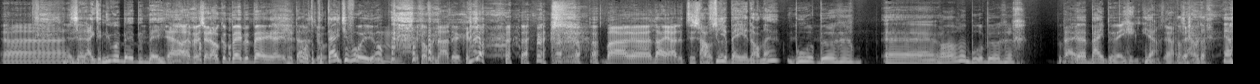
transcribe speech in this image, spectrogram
we zijn eigenlijk de nieuwe BBB. ja, we zijn ook een BBB, hè, inderdaad. Wat een joh. partijtje voor je, joh. Hmm, even over nadenken. maar uh, nou ja, het is wel Nou, zo- vier ben je dan, hè? Boer, burger, uh, wat hadden we? Boer, burger, Bij. Uh, bijbeweging. Ja, Ja. dan zijn we er. Ja.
